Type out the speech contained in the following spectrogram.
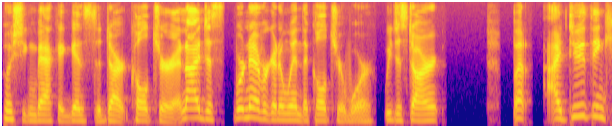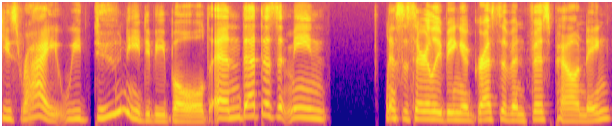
pushing back against a dark culture. And I just, we're never going to win the culture war. We just aren't. But I do think he's right. We do need to be bold. And that doesn't mean necessarily being aggressive and fist pounding.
